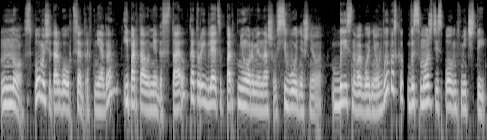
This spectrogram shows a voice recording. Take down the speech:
но с помощью торговых центров Мега и портала Мега Стайл, которые являются партнерами нашего сегодняшнего близ новогоднего выпуска, вы сможете исполнить мечты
